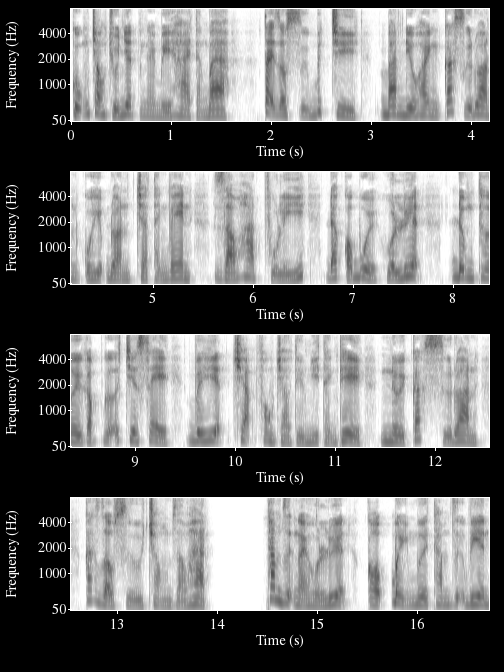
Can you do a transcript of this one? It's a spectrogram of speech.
Cũng trong Chủ nhật ngày 12 tháng 3, tại giáo sứ Bích Trì, ban điều hành các sứ đoàn của Hiệp đoàn Trà Thánh Ven, giáo hạt Phủ Lý đã có buổi huấn luyện, đồng thời gặp gỡ chia sẻ về hiện trạng phong trào thiếu nhi thánh thể nơi các sứ đoàn, các giáo sứ trong giáo hạt. Tham dự ngày huấn luyện có 70 tham dự viên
